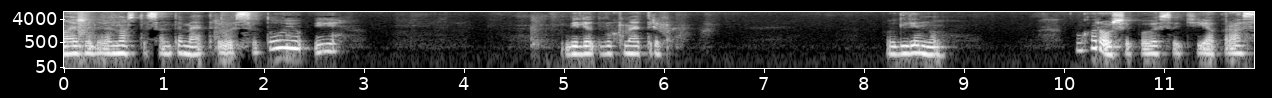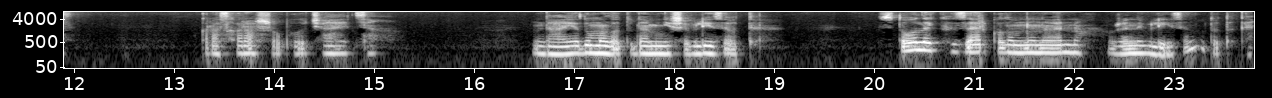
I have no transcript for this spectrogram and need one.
Майже 90 см висотою і біля 2 метрів в длину. Ну, хороший по висоті, якраз, якраз хорошо виходить. Да, я думала, туди мені ще влізе от столик з зеркалом, ну, напевно, вже не влізе. Ну, то таке.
